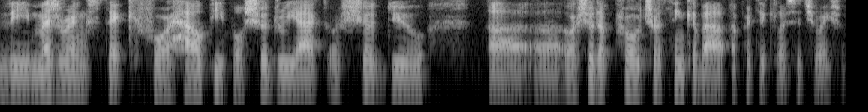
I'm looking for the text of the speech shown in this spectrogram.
the measuring stick for how people should react or should do uh, uh, or should approach or think about a particular situation.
